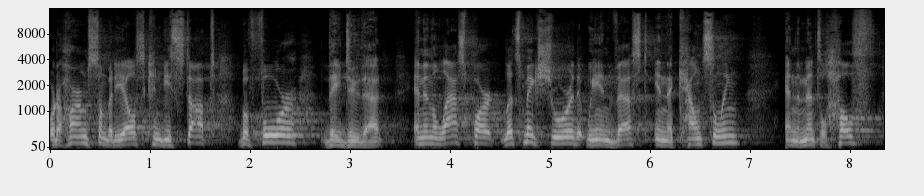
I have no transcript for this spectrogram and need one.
or to harm somebody else can be stopped before they do that. And then the last part, let's make sure that we invest in the counseling and the mental health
